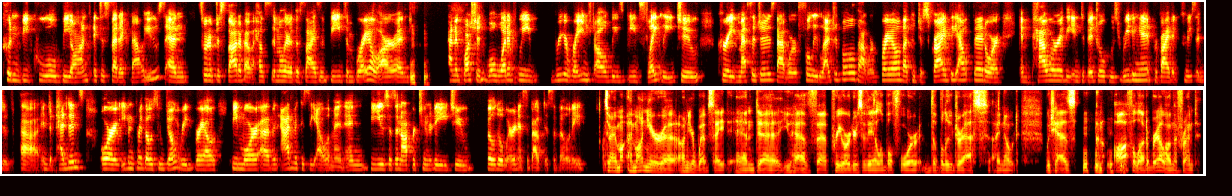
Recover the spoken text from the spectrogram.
couldn't be cool beyond its aesthetic values and sort of just thought about how similar the size of beads and braille are and kind of questioned, well, what if we rearranged all of these beads slightly to create messages that were fully legible, that were braille, that could describe the outfit or empower the individual who's reading it, provide increased uh, independence, or even for those who don't read braille, be more of an advocacy element and be used as an opportunity to build awareness about disability. So I'm I'm on your uh, on your website, and uh, you have uh, pre-orders available for the blue dress. I note, which has an awful lot of braille on the front,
